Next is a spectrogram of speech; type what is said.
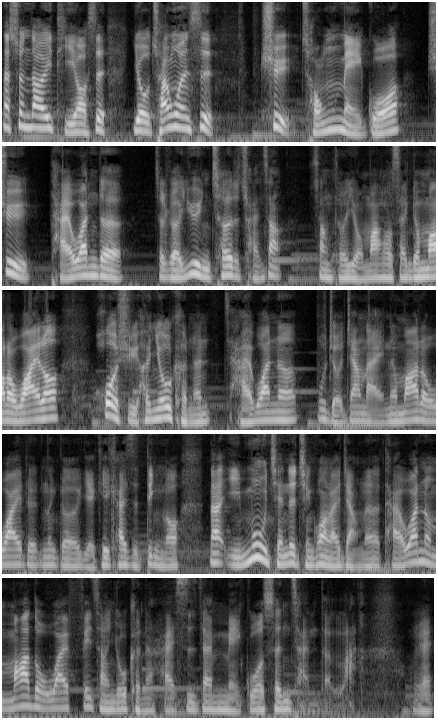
那顺道一提哦，是有传闻是去从美国去台湾的这个运车的船上，上头有 Model 3跟 Model Y 咯，或许很有可能台湾呢不久将来呢 Model Y 的那个也可以开始订咯。那以目前的情况来讲呢，台湾的 Model Y 非常有可能还是在美国生产的啦。OK。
